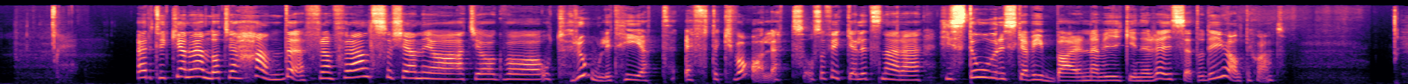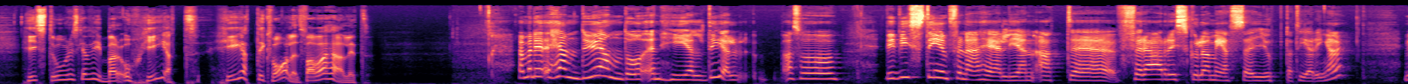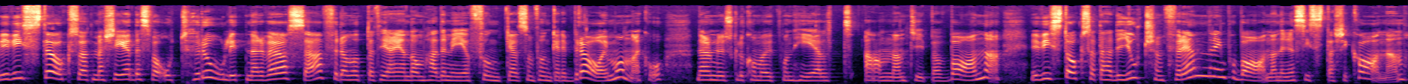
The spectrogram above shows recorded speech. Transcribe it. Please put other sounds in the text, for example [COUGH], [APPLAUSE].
Det tycker jag nog ändå att jag hade. Framförallt så känner jag att jag var otroligt het efter kvalet. Och så fick jag lite såna här historiska vibbar när vi gick in i racet. Och det är ju alltid skönt. Historiska vibbar och het. Het i kvalet, fan vad härligt. Ja, men det hände ju ändå en hel del. Alltså, vi visste inför den här helgen att eh, Ferrari skulle ha med sig uppdateringar. Vi visste också att Mercedes var otroligt nervösa för de uppdateringar de hade med och funkade, som funkade bra i Monaco, när de nu skulle komma ut på en helt annan typ av bana. Vi visste också att det hade gjorts en förändring på banan i den sista chikanen.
